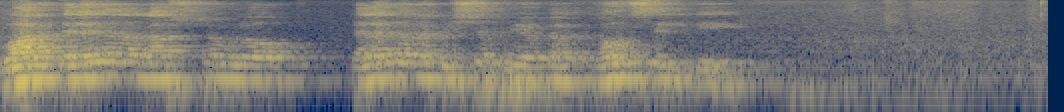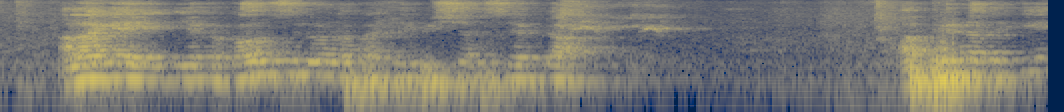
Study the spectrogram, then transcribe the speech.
వారు తెలంగాణ రాష్ట్రంలో తెలంగాణ బిషప్ యొక్క కౌన్సిల్కి అలాగే ఈ యొక్క కౌన్సిల్ ఉన్న ప్రతి బిషప్స్ యొక్క అభ్యున్నతికి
